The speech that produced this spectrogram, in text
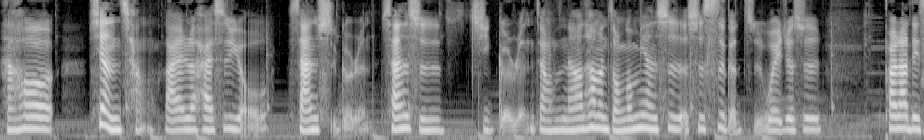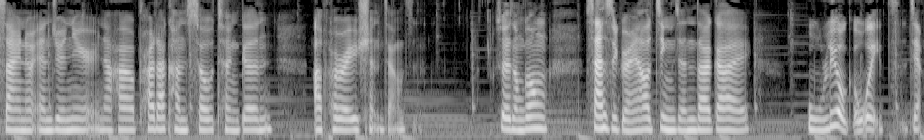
然后现场来了还是有三十个人，三十几个人这样子。然后他们总共面试的是四个职位，就是 product designer、engineer，然后 product consultant 跟 operation 这样子。所以总共三十个人要竞争大概。五六个位置这样，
